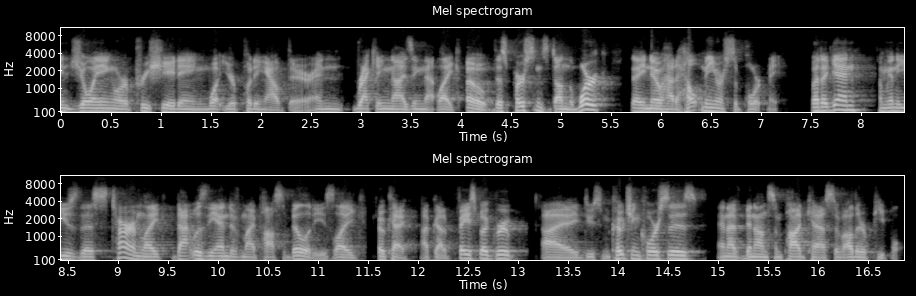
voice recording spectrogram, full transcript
enjoying or appreciating what you're putting out there and recognizing that, like, oh, this person's done the work. They know how to help me or support me. But again, I'm going to use this term like that was the end of my possibilities. Like, okay, I've got a Facebook group, I do some coaching courses, and I've been on some podcasts of other people.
